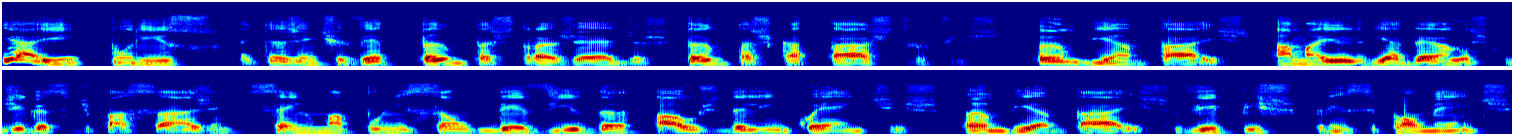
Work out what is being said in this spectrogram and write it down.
E aí, por isso, é que a gente vê tantas tragédias, tantas catástrofes ambientais, a maioria delas, diga-se de passagem, sem uma punição devida aos delinquentes ambientais, VIPs principalmente,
